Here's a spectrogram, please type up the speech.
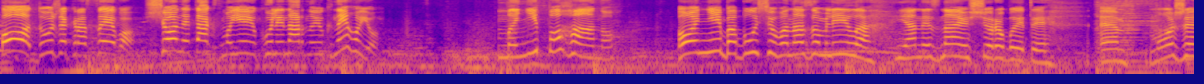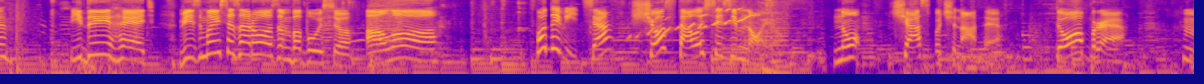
О, дуже красиво! Що не так з моєю кулінарною книгою? Мені погано. О, ні, бабусю, вона зомліла. Я не знаю, що робити. Ем, може, Іди геть, візьмися за розум, бабусю. Алло. Подивіться, що сталося зі мною. Ну, час починати. Добре. Хм.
